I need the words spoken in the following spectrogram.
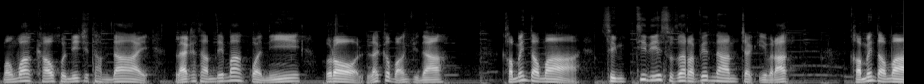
หวังว่าเขาคนนี้จะทำได้ และก็ทำได้มากกว่านี้ รอและก็หวังอยู่นะคอมเมนต์ต่อมาสิ่งที่ดีสุดสำหรับเวียดนามจากอิรักคอมเมนต์ต่อมา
